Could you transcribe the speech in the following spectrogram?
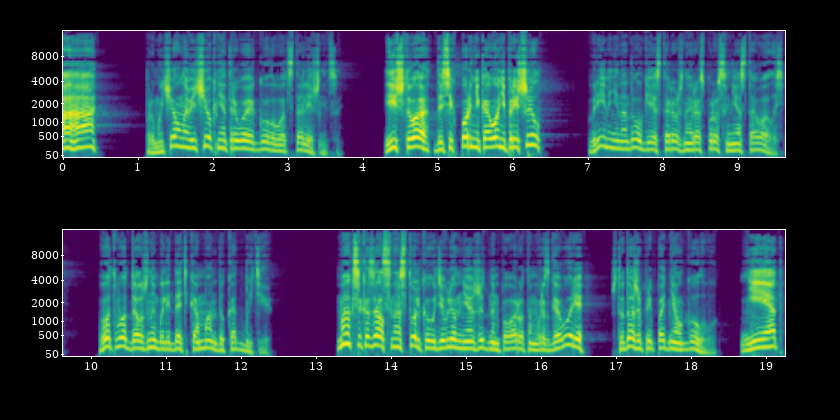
Ага, — промычал новичок, не отрывая голову от столешницы. — И что, до сих пор никого не пришил? Времени на долгие осторожные расспросы не оставалось. Вот-вот должны были дать команду к отбытию. Макс оказался настолько удивлен неожиданным поворотом в разговоре, что даже приподнял голову. «Нет!»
